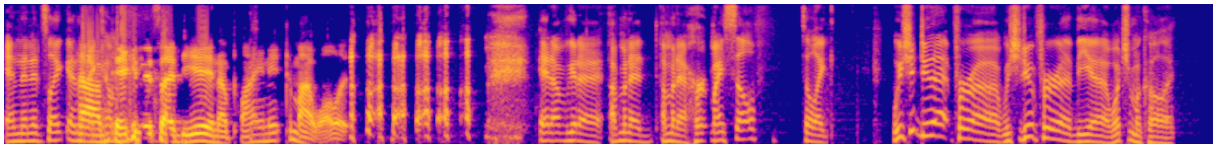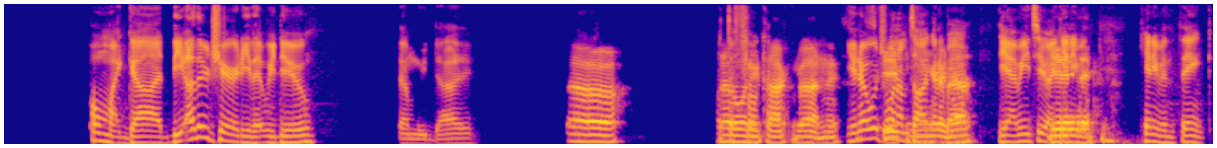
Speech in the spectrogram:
And then it's like, and then I I'm come, taking this idea and applying it to my wallet. and I'm gonna I'm gonna I'm gonna hurt myself to like. We should do that for uh. We should do it for uh, the uh. What call it? Oh my god, the other charity that we do. Then we die. Oh, What the one you're fuck? talking about. You know which one I'm talking right about? Yeah, me too. now. I Yeah, can't even can't even think.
